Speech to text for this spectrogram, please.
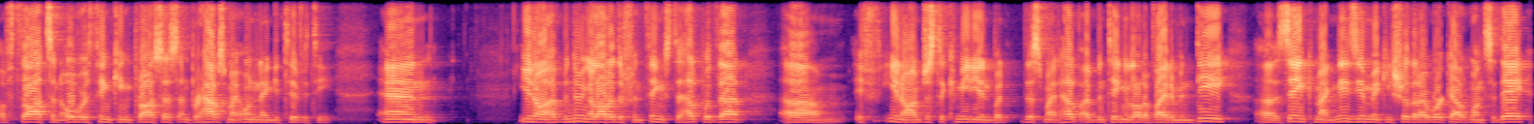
of thoughts and overthinking process and perhaps my own negativity. And, you know, I've been doing a lot of different things to help with that. Um, if, you know, I'm just a comedian, but this might help. I've been taking a lot of vitamin D, uh, zinc, magnesium, making sure that I work out once a day.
